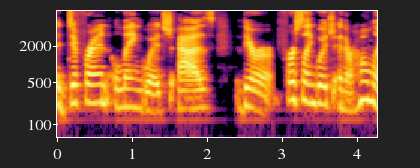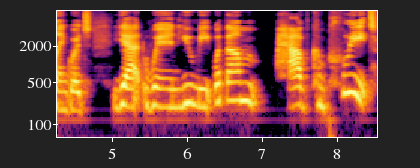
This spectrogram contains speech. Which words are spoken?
a different language as their first language and their home language, yet when you meet with them, have complete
